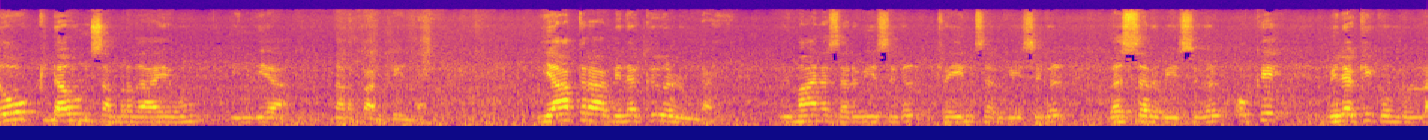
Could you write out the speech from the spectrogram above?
ലോക്ക്ഡൗൺ സമ്പ്രദായവും ഇന്ത്യ നടപ്പാക്കുകയുണ്ടായി യാത്രാ വിലക്കുകൾ ഉണ്ടായി. വിമാന സർവീസുകൾ ട്രെയിൻ സർവീസുകൾ ബസ് സർവീസുകൾ ഒക്കെ വിലക്കിക്കൊണ്ടുള്ള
